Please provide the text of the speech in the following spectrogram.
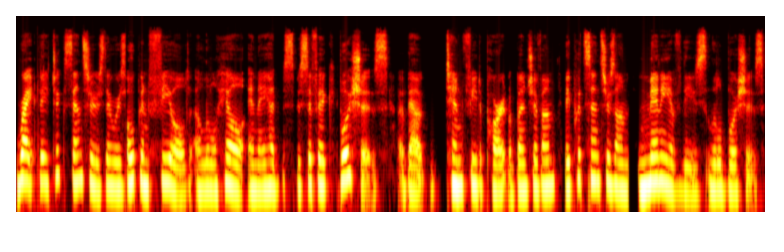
Right. They took sensors. There was open field, a little hill, and they had specific bushes about 10 feet apart, a bunch of them. They put sensors on many of these little bushes.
